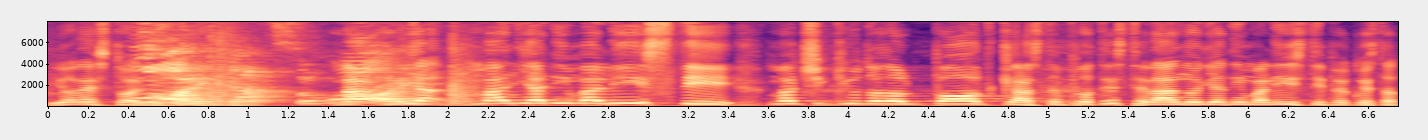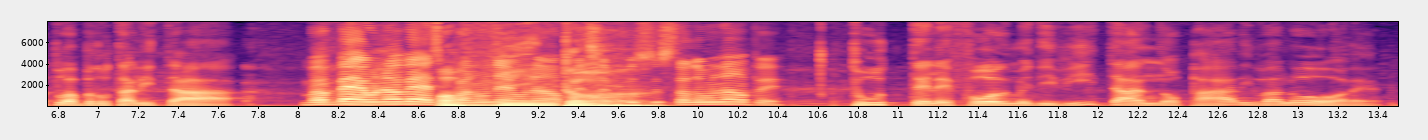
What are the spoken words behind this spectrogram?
Io resto allibito. cazzo, ma, gli, ma gli animalisti! Ma ci chiudono il podcast. Protesteranno gli animalisti per questa tua brutalità. Vabbè, una Vespa Ho non è vinto. un'ape. Se fosse stata un'ape... Tutte le forme di vita hanno pari valore.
